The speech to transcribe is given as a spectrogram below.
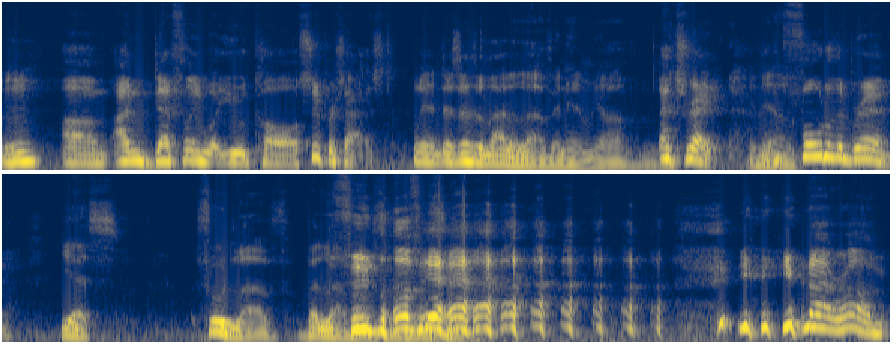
Mm-hmm. Um, I'm definitely what you would call supersized. Yeah, there's, there's a lot of love in him, y'all. That's right. Yeah. Full to the brim. Yes. Food love, but love. Food also. love, yeah. you're, you're not wrong.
